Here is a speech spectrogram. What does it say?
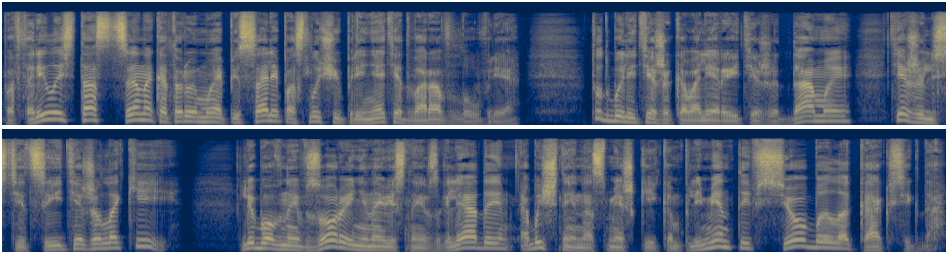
повторилась та сцена, которую мы описали по случаю принятия двора в Лувре. Тут были те же кавалеры и те же дамы, те же льстецы и те же лакеи. Любовные взоры и ненавистные взгляды, обычные насмешки и комплименты — все было как всегда.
